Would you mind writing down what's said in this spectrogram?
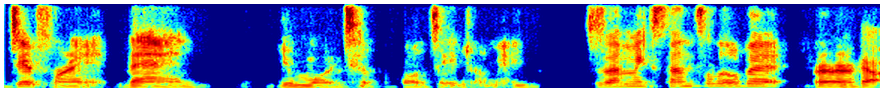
different than your more typical daydreaming. Does that make sense a little bit? Yeah,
